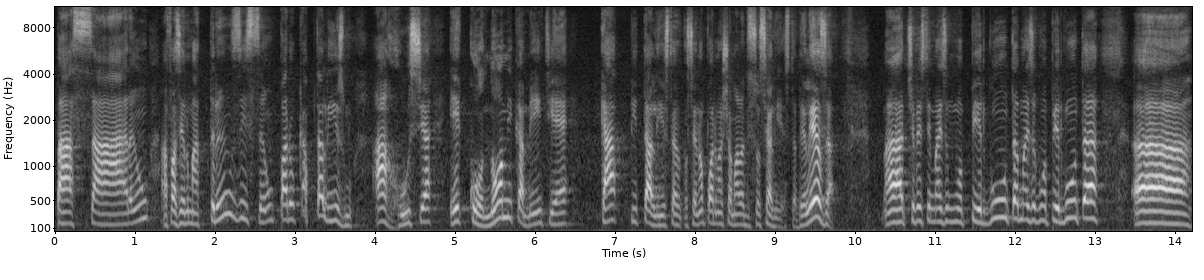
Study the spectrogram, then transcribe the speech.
passaram a fazer uma transição para o capitalismo. A Rússia, economicamente, é capitalista. Você não pode mais chamá-la de socialista, beleza? Ah, deixa eu ver se tem mais alguma pergunta, mais alguma pergunta. Ah...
